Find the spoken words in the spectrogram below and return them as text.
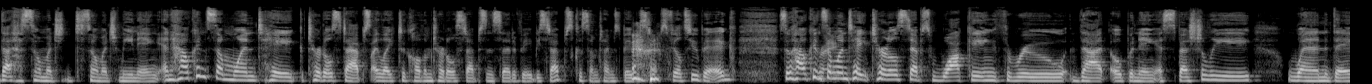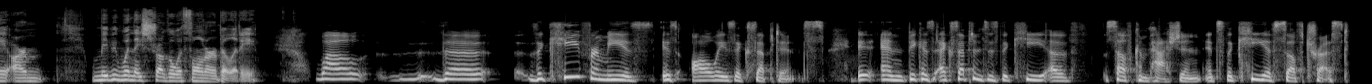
that has so much so much meaning. And how can someone take turtle steps? I like to call them turtle steps instead of baby steps because sometimes baby steps feel too big. So how can right. someone take turtle steps walking through that opening especially when they are maybe when they struggle with vulnerability? Well the the key for me is is always acceptance. It, and because acceptance is the key of self compassion. It's the key of self trust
